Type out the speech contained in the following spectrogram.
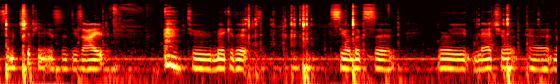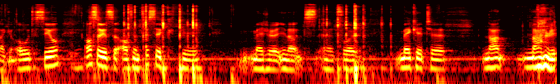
Some chipping is desired to make the seal looks uh, very natural, uh, like an old seal. Also, it's authenticity measure. You know, uh, for make it not non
